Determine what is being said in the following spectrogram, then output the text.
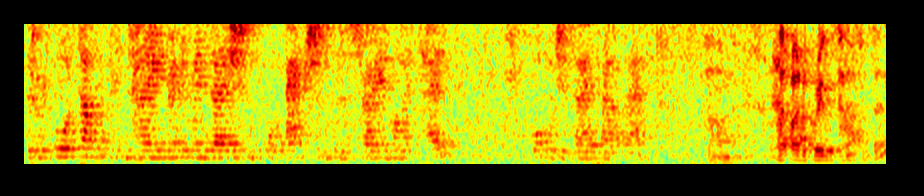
the report doesn't contain recommendations or actions that Australia might take. What would you say about that? Um, I, would agree with half of that.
